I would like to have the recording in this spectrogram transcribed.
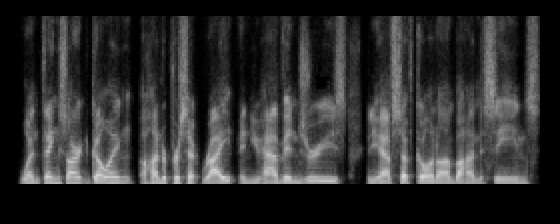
when things aren't going 100% right and you have injuries and you have stuff going on behind the scenes,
